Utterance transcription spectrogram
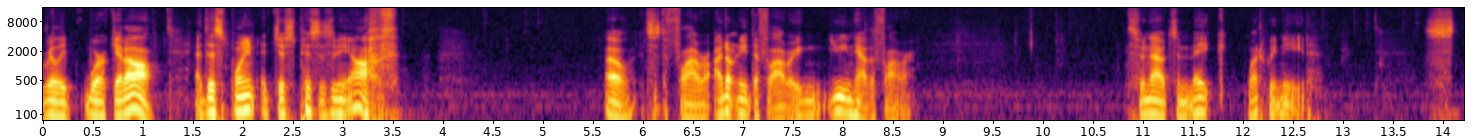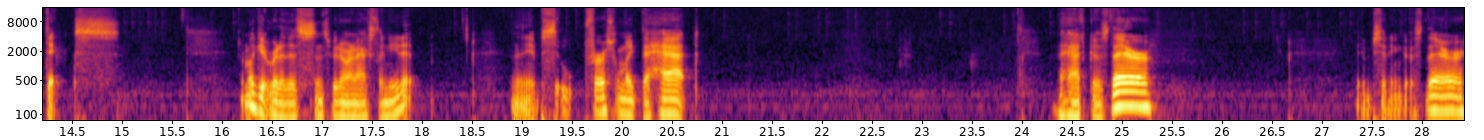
really work at all. At this point, it just pisses me off. Oh, it's just a flower. I don't need the flower. You can, you can have the flower. So now to make what we need. Sticks. And we'll get rid of this since we don't actually need it. And then first we'll make the hat. The hat goes there. The obsidian goes there.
